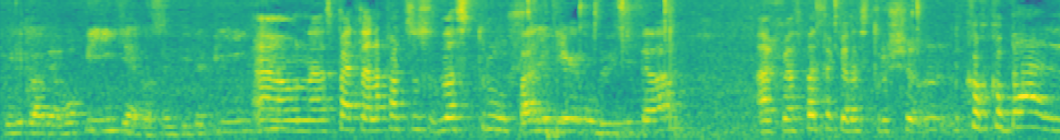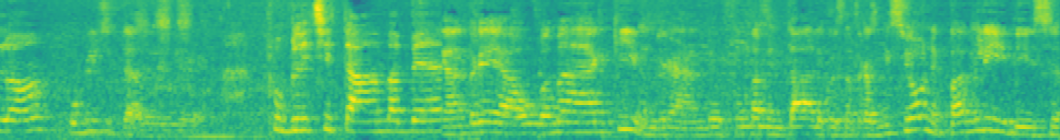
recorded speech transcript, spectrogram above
Quindi qua abbiamo Pinky, ecco, sentite Pinky. Ah, una, aspetta, la faccio la struffa. Fagli dire pubblicità. Ecco, aspetta che la struscio. Coccobello? Pubblicità devo dire. Pubblicità, va bene. Andrea Obamarchi, un grande, fondamentale questa trasmissione. Pavlidis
